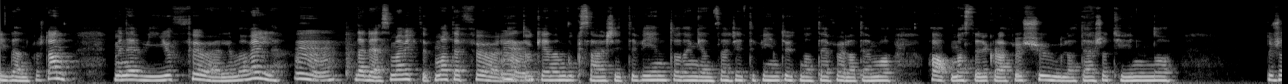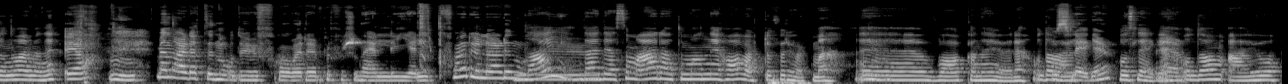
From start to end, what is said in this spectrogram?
i den forstand. Men jeg vil jo føle meg vel. Mm. Det er det som er viktig for meg. At jeg føler at Mm. ok, den buksa her sitter fint, og den genseren sitter fint, uten at jeg føler at jeg må ha på meg større klær for å skjule at jeg er så tynn. Og... Du skjønner hva jeg mener? Ja. Mm. Men er dette noe du får profesjonell hjelp for, eller er det noe Nei, du det er det som er. At man, jeg har vært og forhørt meg. Eh, hva kan jeg gjøre? Og da hos er- lege? Hos lege. Ja. Og da er jo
